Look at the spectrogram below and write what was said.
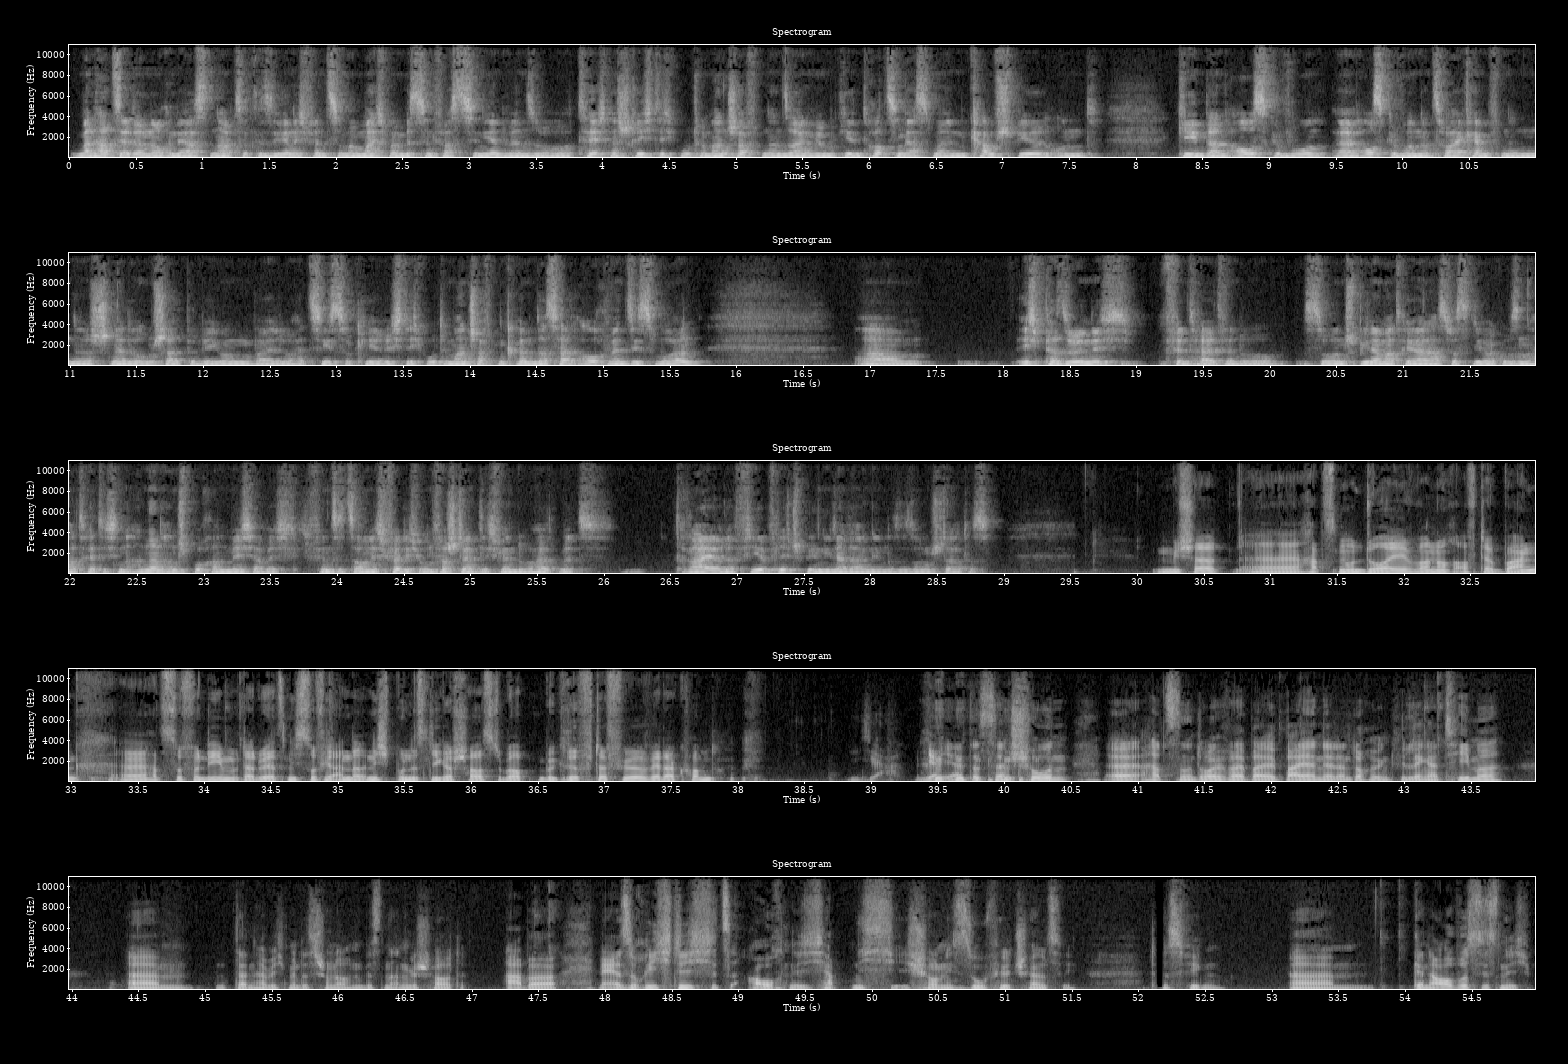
man hat es ja dann auch in der ersten Halbzeit gesehen. Ich finde es immer manchmal ein bisschen faszinierend, wenn so technisch richtig gute Mannschaften dann sagen, wir gehen trotzdem erstmal in ein Kampfspiel und gehen dann ausgewohn, äh, ausgewonnenen Zweikämpfen in eine schnelle Umschaltbewegung, weil du halt siehst, okay, richtig gute Mannschaften können das halt auch, wenn sie es wollen. Ähm, ich persönlich finde halt, wenn du so ein Spielermaterial hast, was Leverkusen hat, hätte ich einen anderen Anspruch an mich, aber ich finde es jetzt auch nicht völlig unverständlich, wenn du halt mit drei oder vier Pflichtspielniederlagen in der Saison startest. Mischa äh, Hudson O'Doy war noch auf der Bank. Äh, hast du von dem, da du jetzt nicht so viel andere Nicht-Bundesliga schaust, überhaupt einen Begriff dafür, wer da kommt? Ja, ja, ja, das dann schon. Äh, Hudson O'Doy war bei Bayern ja dann doch irgendwie länger Thema. Ähm, dann habe ich mir das schon auch ein bisschen angeschaut. Aber naja, so richtig jetzt auch nicht. Ich habe nicht, ich schaue nicht so viel Chelsea. Deswegen. Ähm, genau wusste ich es nicht.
